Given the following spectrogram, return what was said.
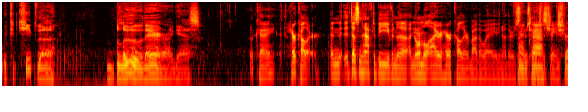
We could keep the blue there, I guess. Okay. Hair color. And it doesn't have to be even a, a normal eye or hair color, by the way. You know, there's, there's ways to Fantastic, change that.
